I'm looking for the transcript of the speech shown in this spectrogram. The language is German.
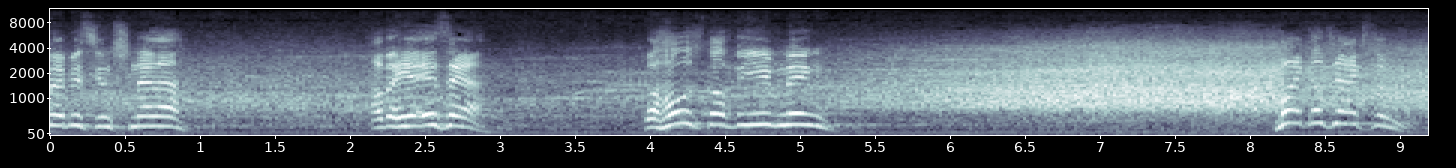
ein bisschen schneller. Aber hier ist er. The host of the evening, Michael Jackson.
